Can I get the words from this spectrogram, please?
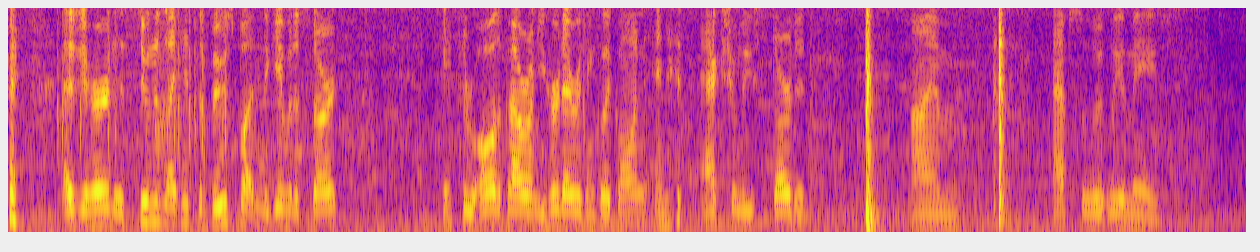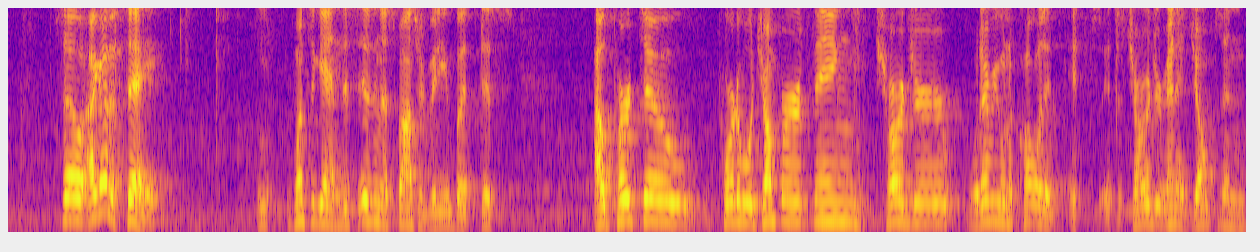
as you heard, as soon as I hit the boost button to give it a start, it threw all the power on, you heard everything click on, and it actually started. I'm absolutely amazed. So I gotta say, once again, this isn't a sponsored video, but this Alperto portable jumper thing, charger, whatever you want to call it, it it's, it's a charger and it jumps and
